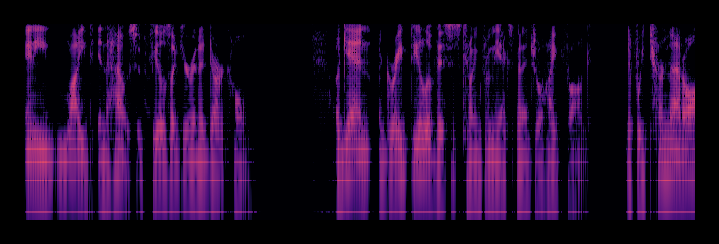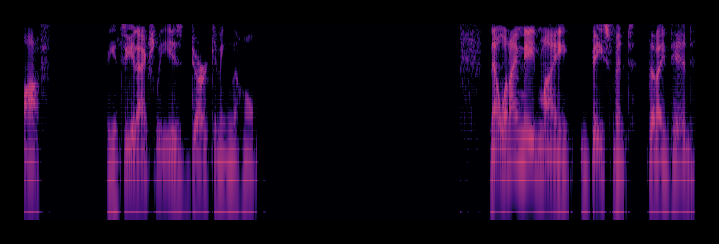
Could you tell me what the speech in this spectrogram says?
any light in the house. It feels like you're in a dark home. Again, a great deal of this is coming from the exponential height fog. And if we turn that off, we can see it actually is darkening the home. Now, when I made my basement that I did,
